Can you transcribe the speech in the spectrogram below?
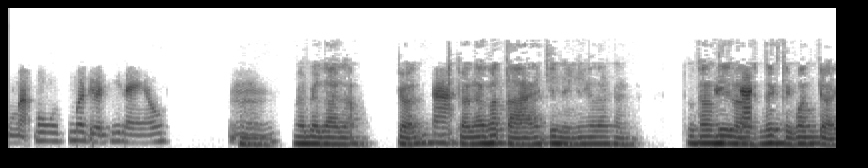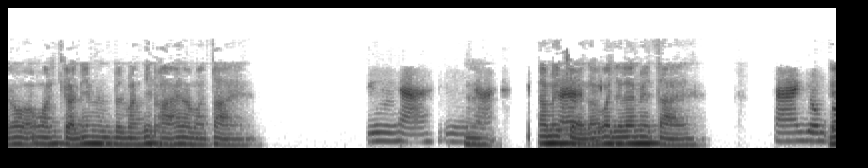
มอะเมื่อเดือนที่แล้ว อืม ไม่เป็นไรหรอกเกิดเกิดแล้วก็ตายคิดอย่างนี้ก็แล้วกัน ทุกครั้งที่เรานึกถึงวันเกิดก็บอกวันเกิดนี่มันเป็นวันที่พาให้เรามาตายจริงค่ะจริงค่ะถ้าไม่เกิดเราก็จะได้ไม่ตายใช่โยมก็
